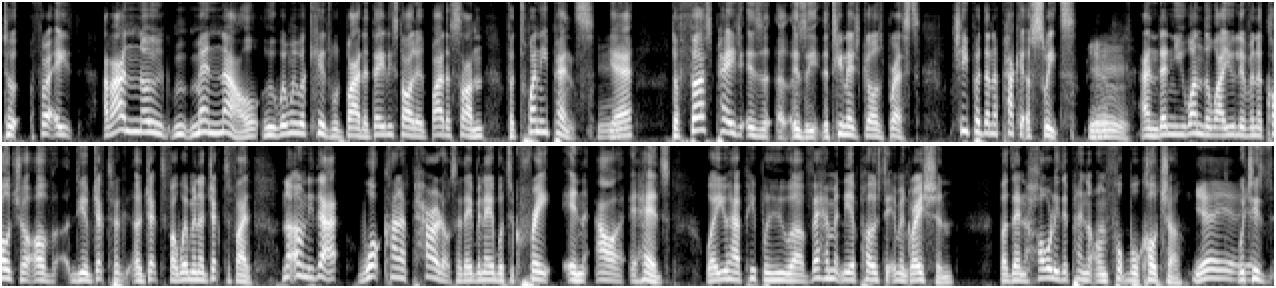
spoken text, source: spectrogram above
to for a and I know men now who, when we were kids, would buy the Daily Star, they'd buy the Sun for twenty pence. Yeah. The first page is uh, is the teenage girl's breast, cheaper than a packet of sweets. Yeah. And then you wonder why you live in a culture of the objectif- objectified women objectified. Not only that, what kind of paradox have they been able to create in our heads where you have people who are vehemently opposed to immigration, but then wholly dependent on football culture, Yeah. Yeah. which yeah. is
